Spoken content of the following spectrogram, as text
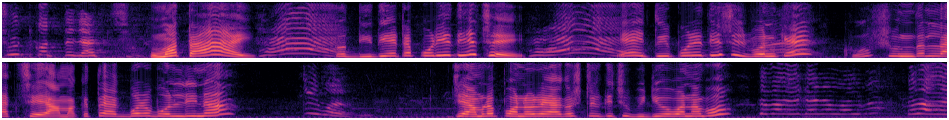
শুট করতে যাচ্ছি। উমা তাই? হ্যাঁ। তো দিদি এটা পরিয়ে দিয়েছে? হ্যাঁ। এই তুই পরিয়ে দিয়েছিস বোনকে? খুব সুন্দর লাগছে আমাকে তো একবারও বললি না। কি বলব? যে আমরা পনেরোই আগস্টের কিছু ভিডিও বানাবো তোমাকে কেন বলব তোমাকে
